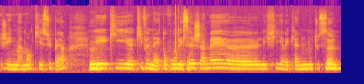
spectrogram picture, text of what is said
j'ai une maman qui est super mm. et qui, qui venait. Donc on ne laissait jamais les filles avec la nounou toute seule. Mm.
